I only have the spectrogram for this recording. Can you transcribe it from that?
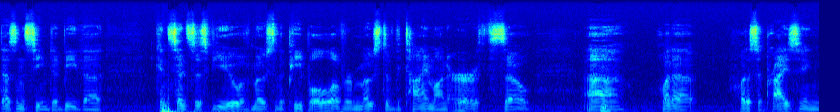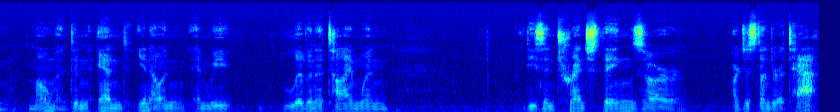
doesn't seem to be the consensus view of most of the people over most of the time on Earth. So, uh, what a what a surprising moment, and and you know, and and we live in a time when these entrenched things are are just under attack.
